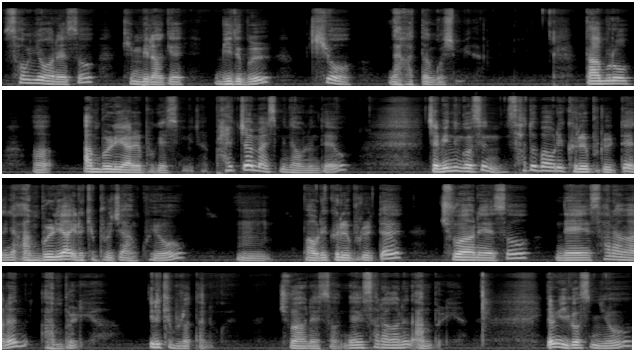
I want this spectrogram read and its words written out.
성령 안에서 긴밀하게 믿음을 키워 나갔던 것입니다. 다음으로 어, 암블리아를 보겠습니다. 8절 말씀이 나오는데요. 재밌는 것은 사도 바울이 글을 부를 때 그냥 암블리아 이렇게 부르지 않고요. 음, 바울이 글을 부를 때 주 안에서 내 사랑하는 암블리아 이렇게 불렀다는 거예요. 주 안에서 내 사랑하는 암블리아. 여러분 이것은요.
